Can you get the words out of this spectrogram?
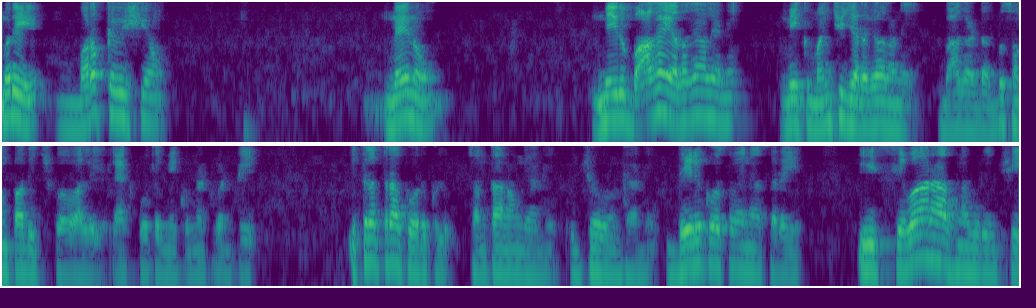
మరి మరొక విషయం. నేను మీరు బాగా ఎదగాలని మీకు మంచి జరగాలని బాగా డబ్బు సంపాదించుకోవాలి లేకపోతే మీకున్నటువంటి ఇతరత్రా కోరికలు సంతానం కానీ ఉద్యోగం కానీ దేనికోసమైనా సరే ఈ శివారాధన గురించి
